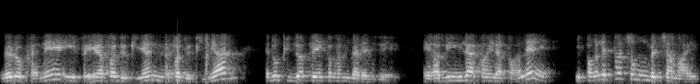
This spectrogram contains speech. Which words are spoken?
Vélo il n'a pas de kinyan, il n'a pas de kinyan, et donc il doit payer quand même dalet V. Et Rabbi Hila, quand il a parlé, il parlait pas selon Bet. Il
